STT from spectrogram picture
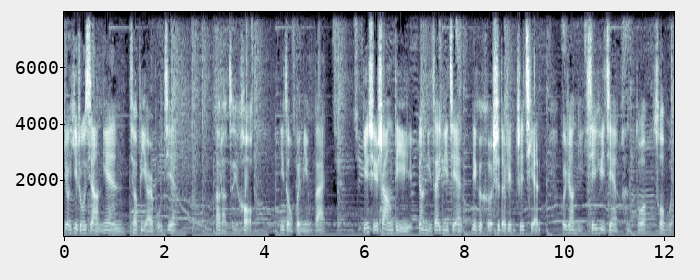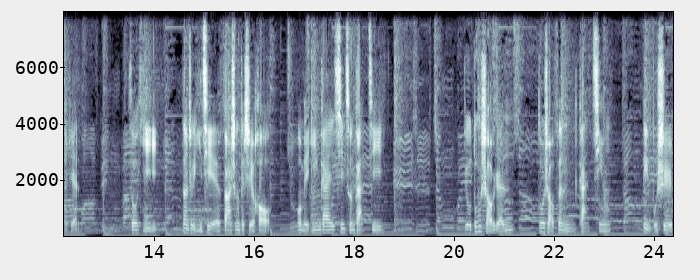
有一种想念叫避而不见，到了最后。你总会明白，也许上帝让你在遇见那个合适的人之前，会让你先遇见很多错误的人。所以，当这一切发生的时候，我们应该心存感激。有多少人，多少份感情，并不是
